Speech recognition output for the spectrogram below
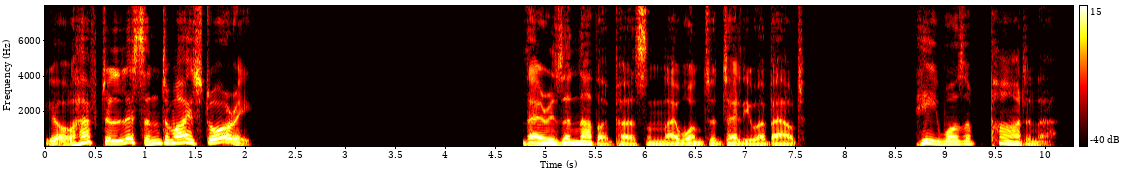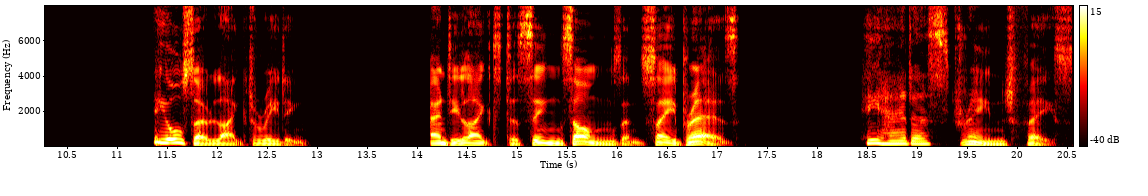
you'll have to listen to my story. There is another person I want to tell you about. He was a pardoner. He also liked reading. And he liked to sing songs and say prayers. He had a strange face.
